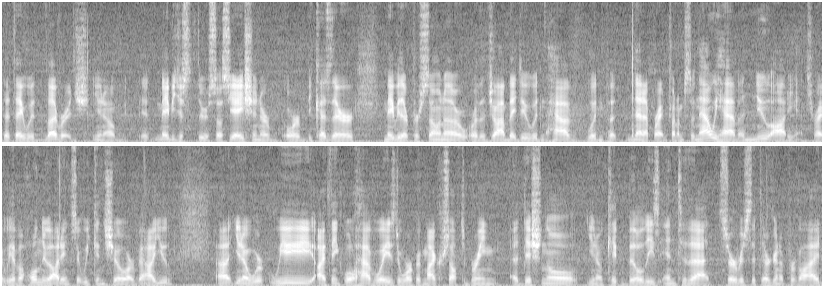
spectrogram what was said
that they would leverage, you know, it, maybe just through association or, or because they're, maybe their persona or, or the job they do wouldn't have, wouldn't put NetApp right in front of them. So now we have a new audience, right? We have a whole new audience that we can show our value. Uh, you know, we're, we, I think will have ways to work with Microsoft to bring additional, you know, capabilities into that service that they're going to provide,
